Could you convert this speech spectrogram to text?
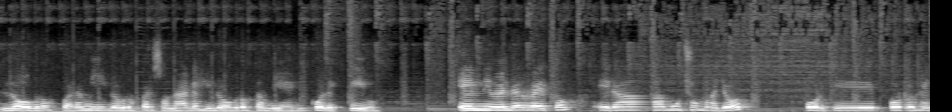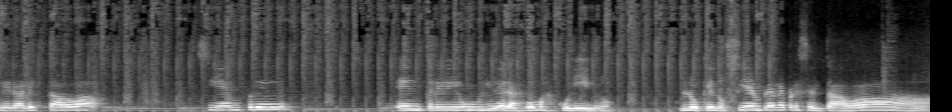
logros para mí, logros personales y logros también colectivos. El nivel de reto era mucho mayor porque por lo general estaba siempre entre un liderazgo masculino, lo que no siempre representaba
